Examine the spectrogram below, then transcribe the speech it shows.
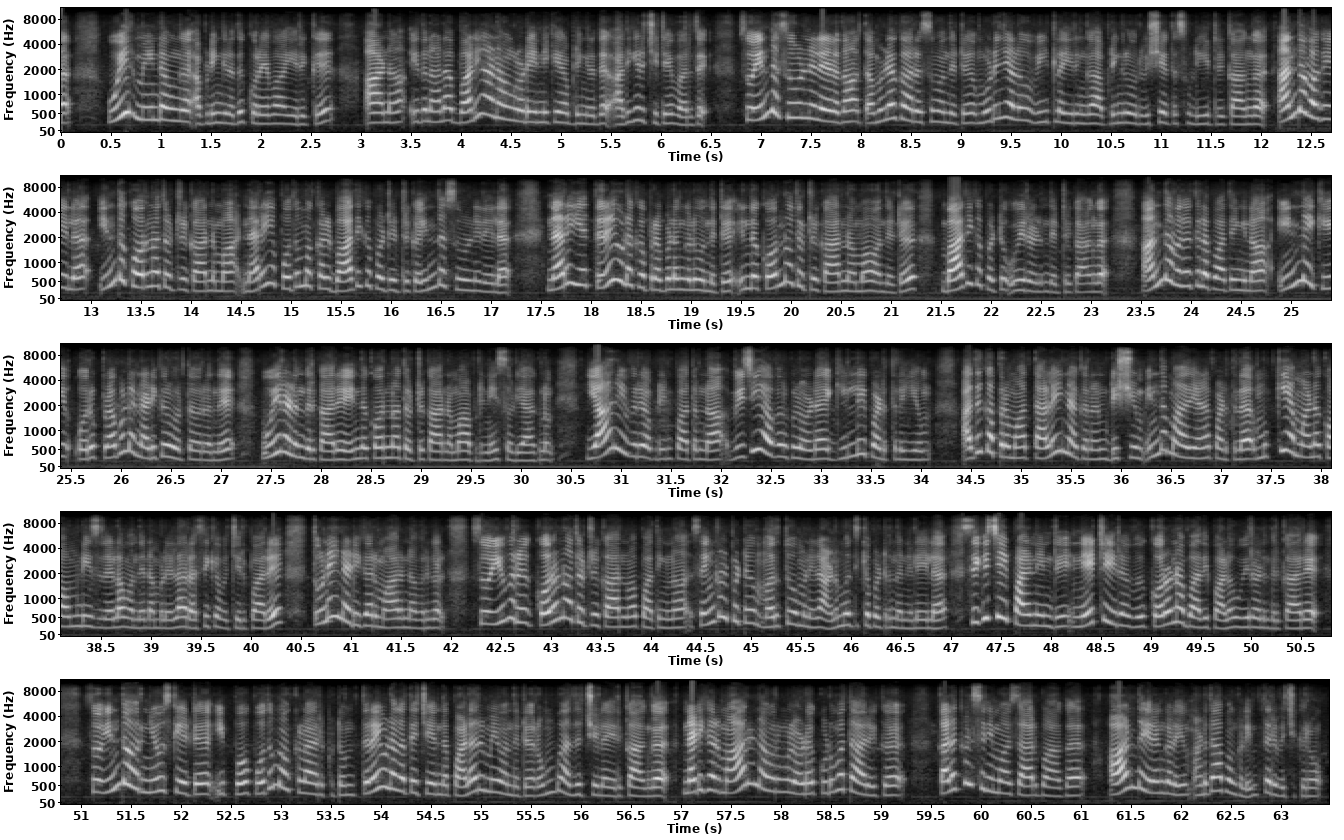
உயிர் மீண்டவங்க அப்படிங்கிறது குறைவாக இருக்கு. ஆனால் இதனால பலியானவங்களோட எண்ணிக்கை அப்படிங்கிறது அதிகரிச்சுட்டே வருது. ஸோ இந்த சூழ்நிலையில தான் தமிழக அரசும் வந்துட்டு முடிஞ்ச அளவு வீட்டில் இருங்க அப்படிங்கிற ஒரு விஷயத்த சொல்லிட்டு இருக்காங்க. அந்த வகையில் இந்த கொரோனா தொற்று காரணமாக நிறைய பொதுமக்கள் பாதிக்கப்பட்டு இருக்க இந்த சூழ்நிலையில நிறைய திரையுலக பிரபல குளங்களும் வந்துட்டு இந்த கொரோனா தொற்று காரணமாக வந்துட்டு பாதிக்கப்பட்டு உயிரிழந்துட்டு இருக்காங்க அந்த விதத்தில் பார்த்தீங்கன்னா இன்னைக்கு ஒரு பிரபல நடிகர் ஒருத்தவர் வந்து உயிரிழந்திருக்காரு இந்த கொரோனா தொற்று காரணமாக அப்படின்னே சொல்லியாகணும் யார் இவர் அப்படின்னு பார்த்தோம்னா விஜய் அவர்களோட கில்லி படத்துலையும் அதுக்கப்புறமா தலைநகரம் டிஷ்யும் இந்த மாதிரியான படத்தில் முக்கியமான காமெடிஸ்ல எல்லாம் வந்து நம்மளெல்லாம் ரசிக்க வச்சிருப்பாரு துணை நடிகர் மாறன் அவர்கள். ஸோ இவர் கொரோனா தொற்று காரணமாக பார்த்தீங்கன்னா செங்கல்பட்டு மருத்துவமனையில் அனுமதிக்கப்பட்டிருந்த நிலையில் சிகிச்சை பலனின்றி நேற்று இரவு கொரோனா பாதிப்பால் உயிரிழந்திருக்காரு. ஸோ இந்த ஒரு நியூஸ் கேட்டு இப்போ பொதுமக்களாக இருக்கட்டும் திரையுலகத்தைச் சேர்ந்த பலருமே வந்துட்டு ரொம்ப அதிர்ச்சியில் இருக்காங்க. நடிகர் மாறன் அவங்களோட குடும்பத்தாருக்கு கலக்கல் சினிமா சார்பாக ஆழ்ந்த இரங்கலையும் அனுதாபங்களையும் தெரிவிச்சுக்கிறோம்.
